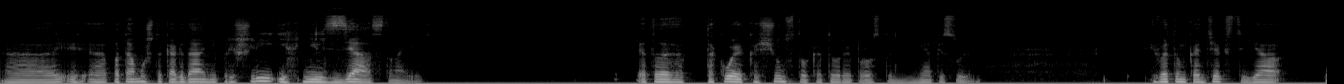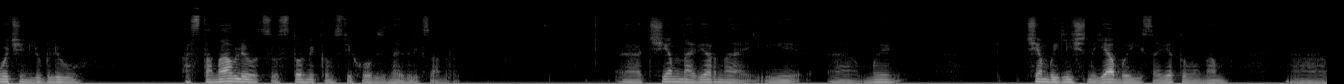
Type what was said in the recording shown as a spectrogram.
э, э, потому что когда они пришли, их нельзя остановить. Это такое кощунство, которое просто неописуемо. И в этом контексте я очень люблю останавливаться с томиком стихов Зинаиды Александровны. Э, чем, наверное, и э, мы, чем бы лично я бы и советовал нам э,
